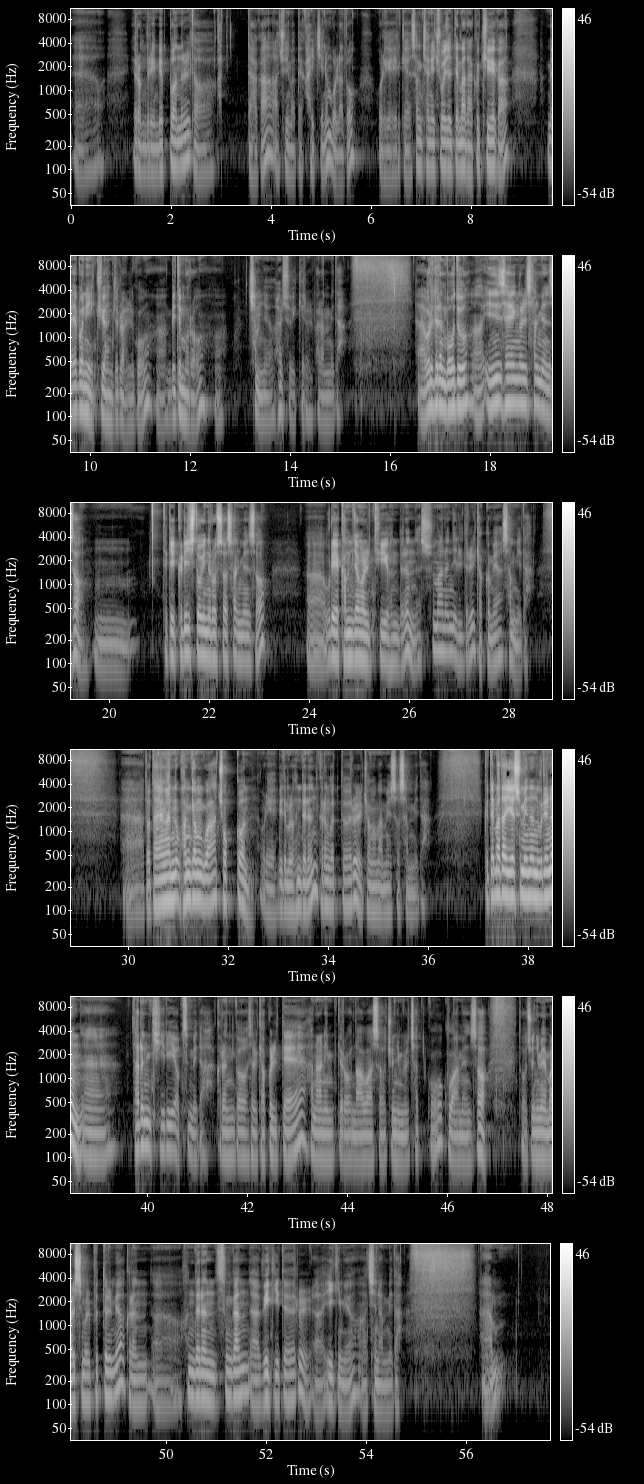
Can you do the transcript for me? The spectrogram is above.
여러분들이 몇 번을 더 갔다가 주님 앞에 갈지는 몰라도 우리가 이렇게 성찬이 주어질 때마다 그 기회가 매번이 귀한 줄 알고 어, 믿음으로 어, 참여할 수 있기를 바랍니다. 아, 우리들은 모두 어, 인생을 살면서 음, 특히 그리스도인으로서 살면서 어, 우리의 감정을 뒤흔드는 수많은 일들을 겪으며 삽니다. 아, 또 다양한 환경과 조건, 우리의 믿음을 흔드는 그런 것들을 경험하면서 삽니다. 그때마다 예수 믿는 우리는 다른 길이 없습니다. 그런 것을 겪을 때 하나님께로 나와서 주님을 찾고 구하면서 또 주님의 말씀을 붙들며 그런 어, 흔드는 순간 어, 위기들을 어, 이기며 지납니다. 아,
